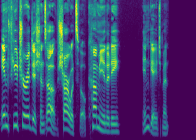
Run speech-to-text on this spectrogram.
in future editions of Charlottesville Community Engagement.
